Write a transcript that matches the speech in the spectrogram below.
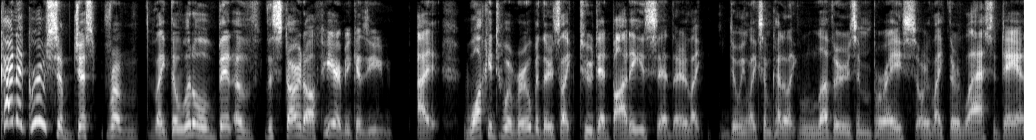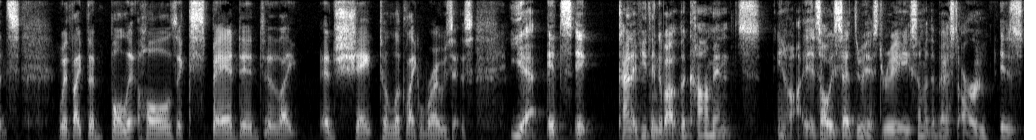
kind of gruesome just from like the little bit of the start off here because you I walk into a room and there's like two dead bodies and they're like doing like some kind of like lover's embrace or like their last dance with like the bullet holes expanded to like and shaped to look like roses. Yeah, it's it kind of if you think about the comments, you know, it's always said through history some of the best art mm. is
